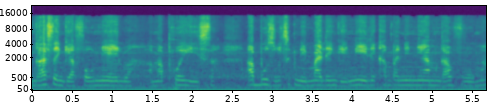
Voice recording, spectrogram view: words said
ngase ngiyafonelwa amaphoyisa abuza ukuthi kunemali engenile ekhampanini yami ngavuma.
